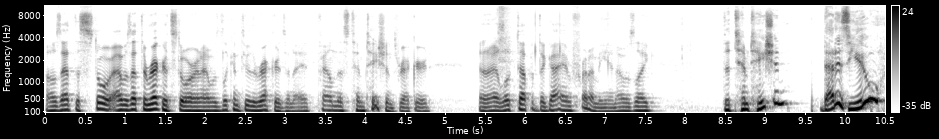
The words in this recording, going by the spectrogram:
I was at the store, I was at the record store, and I was looking through the records, and I found this Temptations record, and I looked up at the guy in front of me, and I was like, "The Temptation? That is you?"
